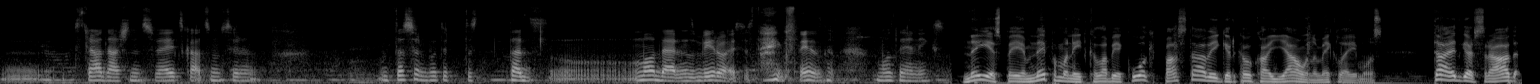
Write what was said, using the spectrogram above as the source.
mm, strādāšanas veids, kāds mums ir. Un tas varbūt ir tas tāds mm, moderns birojs, es teiktu, diezgan mūsdienīgs. Neiespējami nepamanīt, ka labie koki pastāvīgi ir kaut kā jauna meklējumos. Tā Edgars rāda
